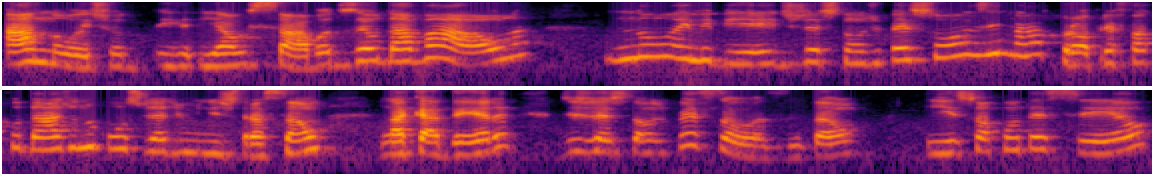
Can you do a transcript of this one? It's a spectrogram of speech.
à noite e, aos sábados eu dava aula no MBA de Gestão de Pessoas e na própria faculdade, no curso de Administração, na cadeira de Gestão de Pessoas. Então, isso aconteceu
